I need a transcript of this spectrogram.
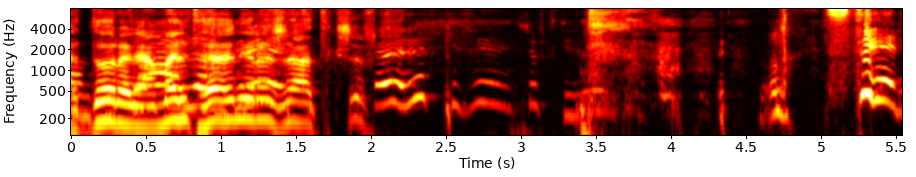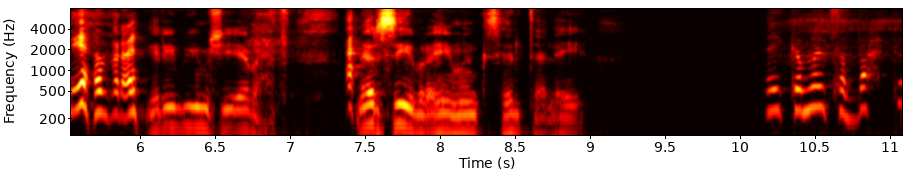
الدورة اللي عملتها أني باهي. رجعتك شفت؟ آه، ريت كيفاه شفت كيفاه والله تستاهل يا إبراهيم. قريب يمشي يبحث. ميرسي إبراهيم أنك سهلت علي. هي كمان صبحت؟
